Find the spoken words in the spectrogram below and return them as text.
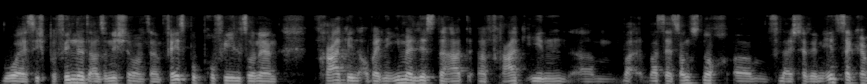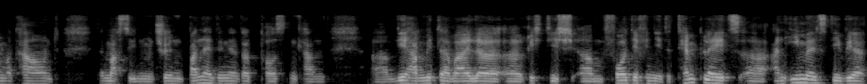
wo er sich befindet, also nicht nur auf seinem Facebook-Profil, sondern frag ihn, ob er eine E-Mail-Liste hat, äh, frag ihn, ähm, was er sonst noch, ähm, vielleicht hat er einen Instagram-Account, dann machst du ihm einen schönen Banner, den er dort posten kann. Ähm, wir haben mittlerweile richtig vordefinierte Templates an E-Mails, die wir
